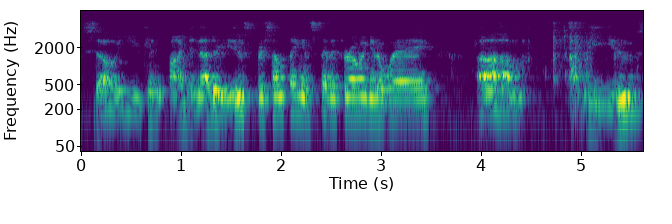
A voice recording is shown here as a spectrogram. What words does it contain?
So you can find another use for something instead of throwing it away. Um, reuse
